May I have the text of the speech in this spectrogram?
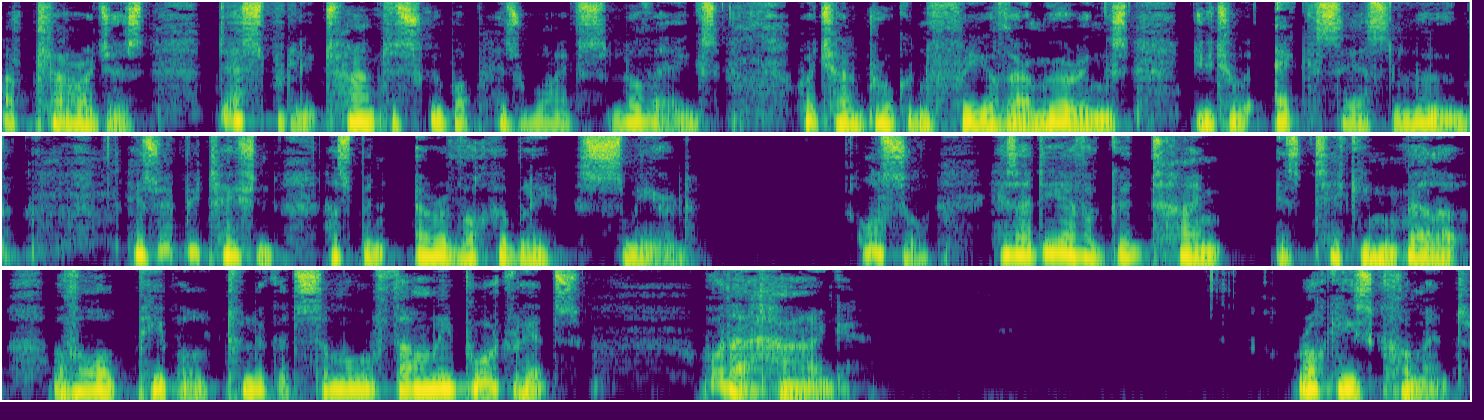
at Claridge's, desperately trying to scoop up his wife's love eggs, which had broken free of their moorings due to excess lube, his reputation has been irrevocably smeared. Also, his idea of a good time is taking Bella, of all people, to look at some old family portraits. What a hag. Rocky's comment.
